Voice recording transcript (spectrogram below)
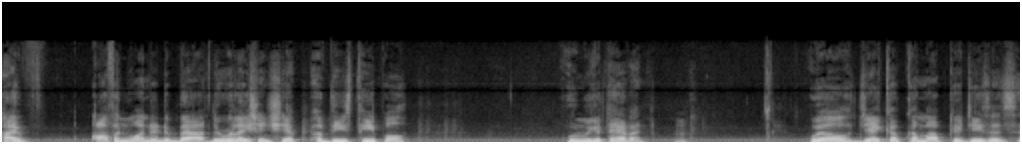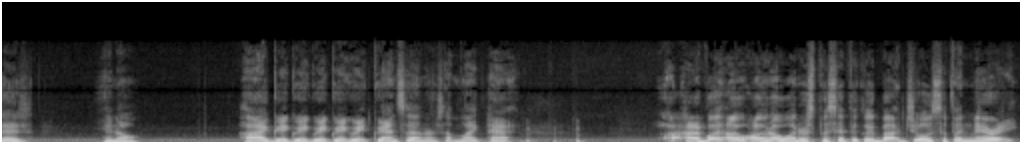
I've often wondered about the relationship of these people when we get to heaven. Hmm. Will Jacob come up to Jesus and says, you know, hi, great, great, great, great, great grandson, or something like that? I, I, I, I wonder specifically about Joseph and Mary.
